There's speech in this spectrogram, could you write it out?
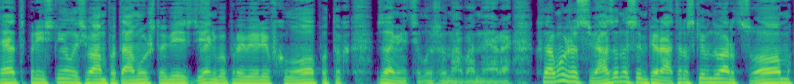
«Это приснилось вам потому, что весь день вы провели в хлопотах», — заметила жена Ванера. «К тому же связано с императорским дворцом».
